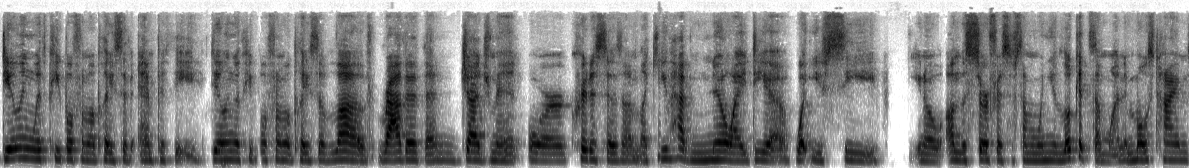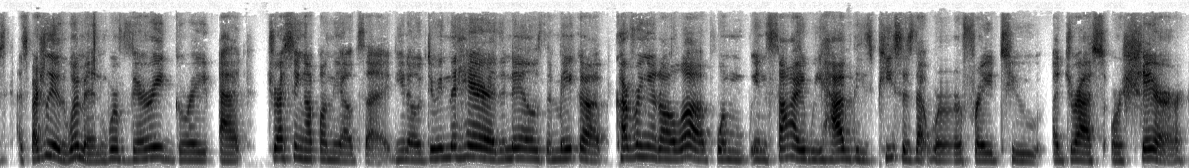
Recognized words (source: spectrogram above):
dealing with people from a place of empathy, dealing with people from a place of love rather than judgment or criticism. Like you have no idea what you see, you know, on the surface of someone when you look at someone. And most times, especially as women, we're very great at dressing up on the outside, you know, doing the hair, the nails, the makeup, covering it all up when inside we have these pieces that we're afraid to address or share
